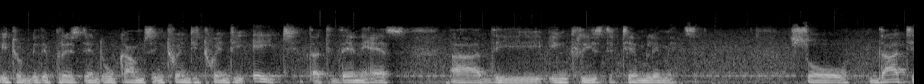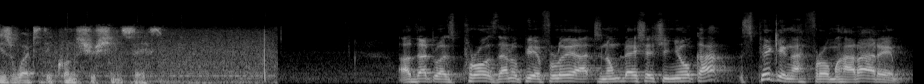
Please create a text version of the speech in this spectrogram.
It would be the president who comes in 2028 that then has uh, the increased term limits. So that is what the constitution says. Uh, that was pro ZANU PF lawyer Chinyoka speaking from Harare.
